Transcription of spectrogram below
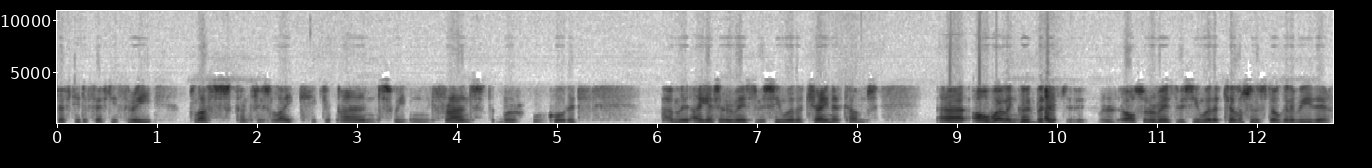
50 to 53, plus countries like Japan, Sweden, France were, were quoted. Um, I guess it remains to be seen whether China comes. Uh, all well and good, but it also remains to be seen whether Tillerson's still going to be there.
